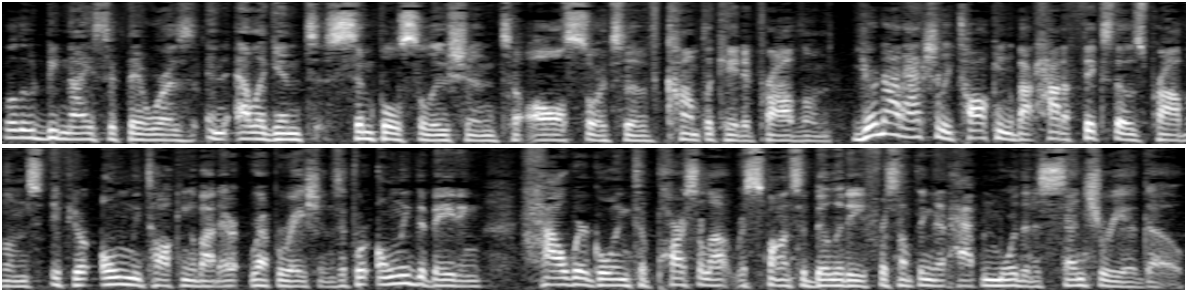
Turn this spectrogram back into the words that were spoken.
Well, it would be nice if there was an elegant, simple solution to all sorts of complicated problems. You're not actually talking about how to fix those problems if you're only talking about er- reparations, if we're only debating how we're going to parcel out responsibility for something that happened more than a century ago.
